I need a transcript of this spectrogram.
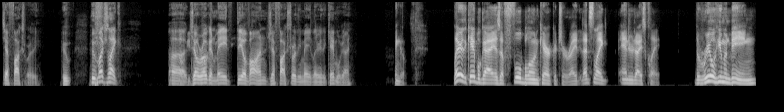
Jeff Foxworthy, who who much like uh, Oh, Joe Rogan made Theo Von, Jeff Foxworthy made Larry the Cable Guy. Bingo. Larry the Cable Guy is a full blown caricature, right? That's like Andrew Dice Clay. The real human being,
